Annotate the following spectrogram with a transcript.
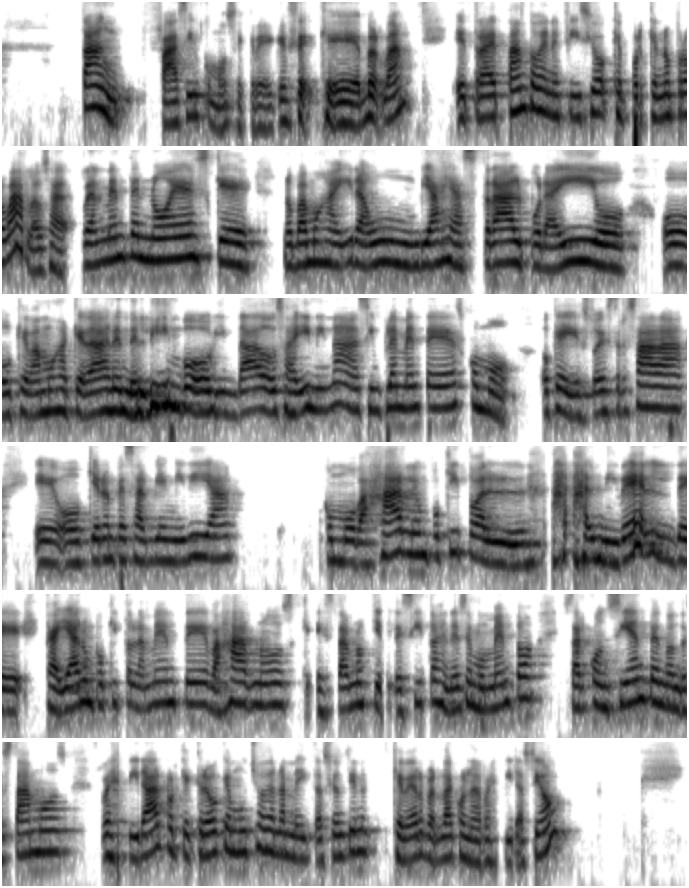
tan fácil como se cree que, se, que ¿verdad? Eh, trae tanto beneficio que por qué no probarla. O sea, realmente no es que nos vamos a ir a un viaje astral por ahí o, o que vamos a quedar en el limbo guindados ahí ni nada, simplemente es como, ok, estoy estresada eh, o quiero empezar bien mi día, como bajarle un poquito al, al, nivel de callar un poquito la mente, bajarnos, estarnos quietecitos en ese momento, estar consciente en donde estamos, respirar, porque creo que mucho de la meditación tiene que ver, ¿verdad?, con la respiración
